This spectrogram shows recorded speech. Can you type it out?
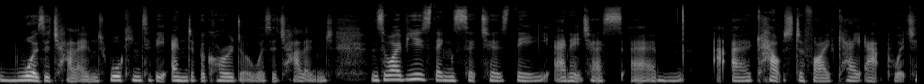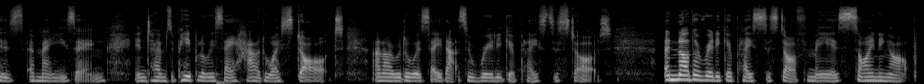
was a challenge. Walking to the end of a corridor was a challenge. And so I've used things such as the NHS um, a couch to 5k app which is amazing in terms of people always say how do i start and i would always say that's a really good place to start another really good place to start for me is signing up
